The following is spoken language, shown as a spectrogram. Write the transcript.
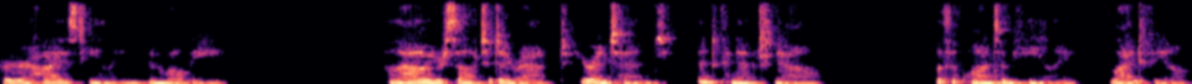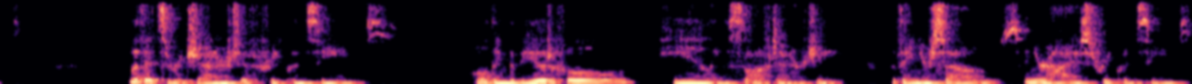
for your highest healing and well-being. Allow yourself to direct your intent and connect now with the quantum healing light field with its regenerative frequencies, holding the beautiful, healing, soft energy within yourselves in your highest frequencies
